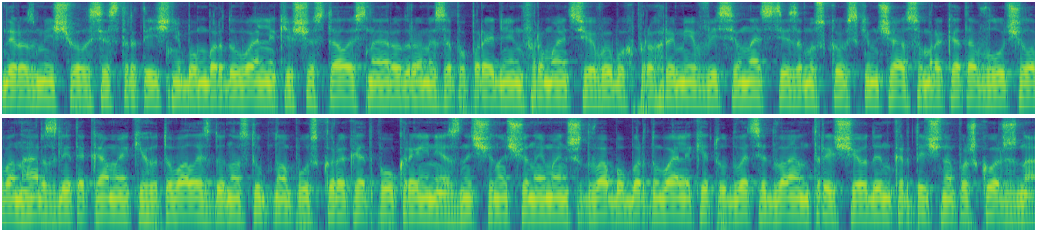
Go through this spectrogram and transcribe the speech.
Де розміщувалися стратегічні бомбардувальники, що сталося на аеродромі за попередньою інформацією. Вибух прогремів 18 за московським часом. Ракета влучила в ангар з літаками, які готувались до наступного пуску ракет по Україні. Знищено щонайменше два бомбардувальники ту 22 М3, ще один критично пошкоджено.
